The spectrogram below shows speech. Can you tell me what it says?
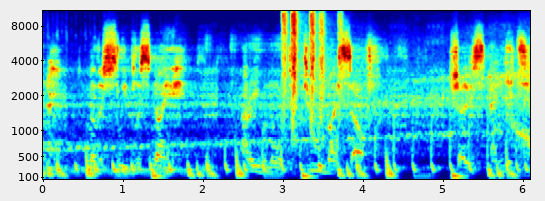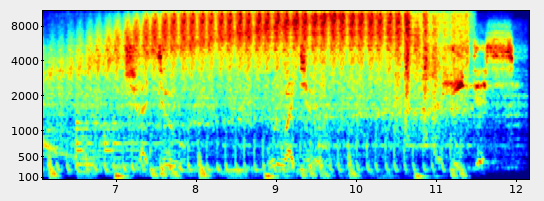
Another sleepless night. I don't even know what to do with myself. Should I just end it? What should I do? What do I do? I hate this.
